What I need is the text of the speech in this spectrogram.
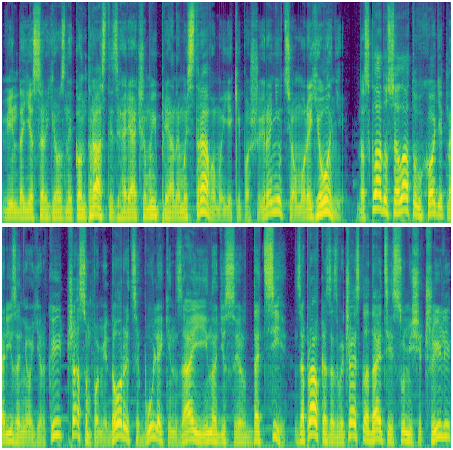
Він дає серйозний контраст із гарячими і пряними стравами, які поширені в цьому регіоні. До складу салату входять нарізані огірки, часом помідори, цибуля, кінза і іноді сир даці. Заправка зазвичай складається із суміші чилі,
